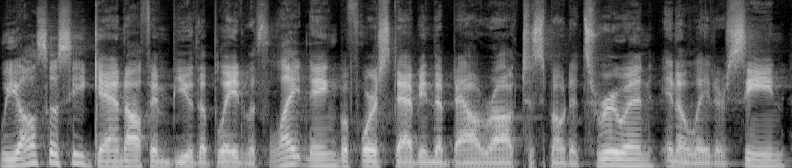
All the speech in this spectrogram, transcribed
we also see Gandalf imbue the blade with lightning before stabbing the Balrog to smote its ruin in a later scene,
